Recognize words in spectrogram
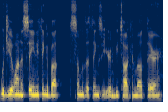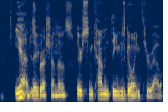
Would you want to say anything about some of the things that you're going to be talking about there? Yeah, just brush on those. There's some common themes going throughout.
